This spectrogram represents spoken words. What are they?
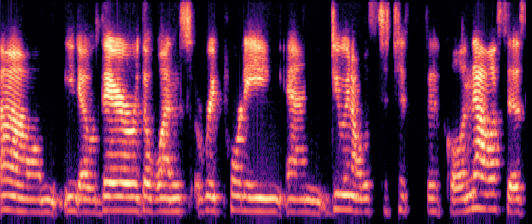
Um, you know, they're the ones reporting and doing all the statistical analysis.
